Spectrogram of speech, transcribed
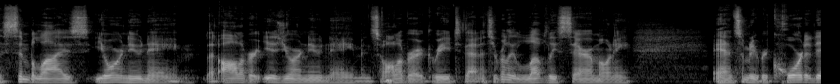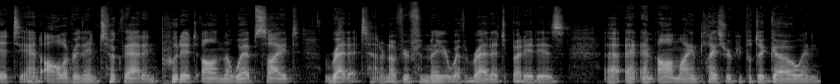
symbolize your new name, that Oliver is your new name. And so Oliver agreed to that. And it's a really lovely ceremony. And somebody recorded it, and Oliver then took that and put it on the website Reddit. I don't know if you're familiar with Reddit, but it is uh, an online place for people to go and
